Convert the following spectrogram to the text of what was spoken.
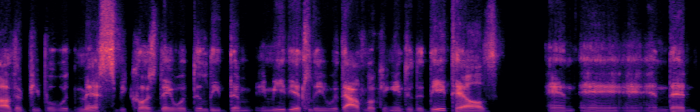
other people would miss because they would delete them immediately without looking into the details and and, and then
